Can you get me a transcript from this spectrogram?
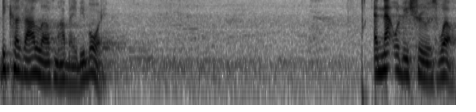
Because I love my baby boy. And that would be true as well.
